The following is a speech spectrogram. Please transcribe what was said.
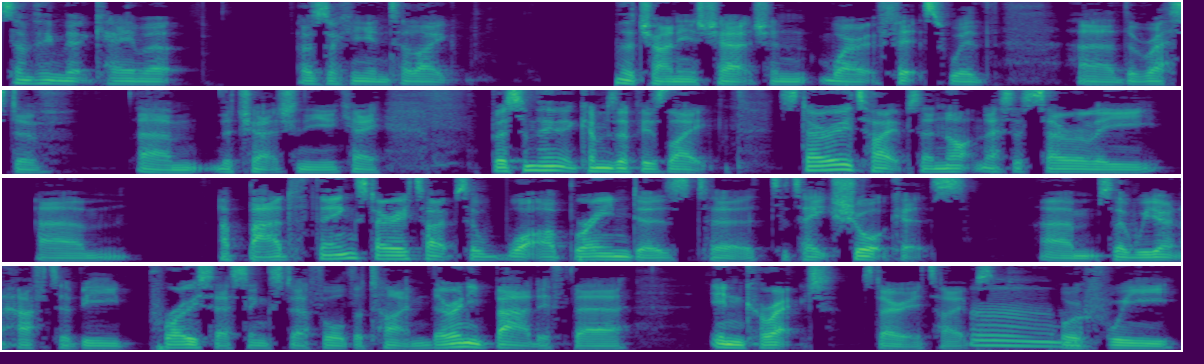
something that came up. I was looking into like the Chinese church and where it fits with uh, the rest of um, the church in the UK. But something that comes up is like stereotypes are not necessarily um, a bad thing. Stereotypes are what our brain does to to take shortcuts, um, so we don't have to be processing stuff all the time. They're only bad if they're incorrect stereotypes Mm. or if we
